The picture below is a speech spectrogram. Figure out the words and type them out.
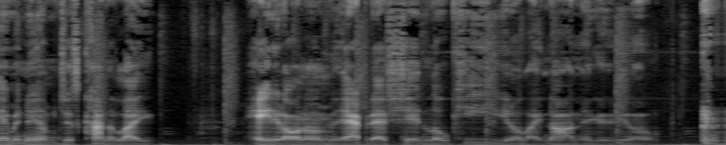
Eminem just kind of like hated on him after that shit and low key, you know, like, nah, nigga, you know.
